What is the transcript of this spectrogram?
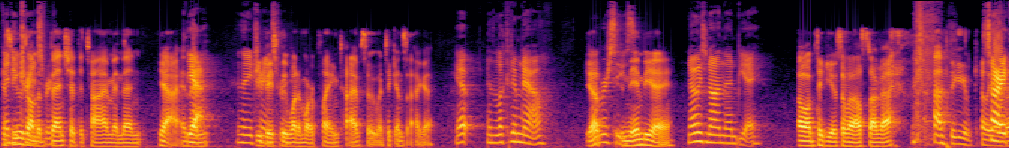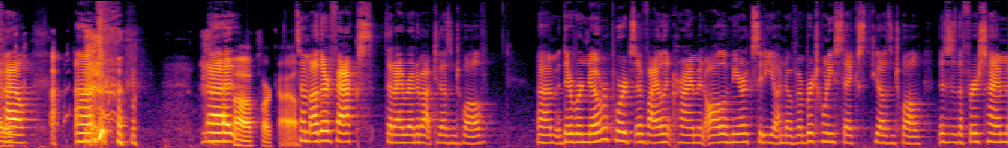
Because and he was on the bench at the time, and then, yeah, and Yeah, then and then he he basically wanted more playing time, so he went to Gonzaga. Yep, and look at him now. Yep, Overseas. in the NBA. No, he's not in the NBA. Oh, I'm thinking of someone else. I'm bad. I'm thinking of Kelly. Sorry, Kyle. Uh, uh, Oh, poor Kyle. some other facts that I read about 2012. Um, there were no reports of violent crime in all of New York City on November 26, 2012. This is the first time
